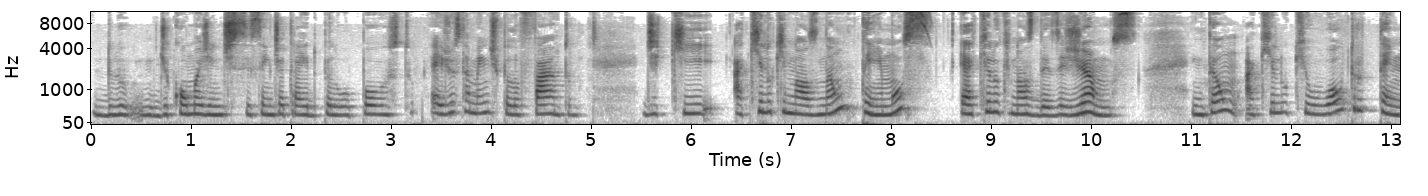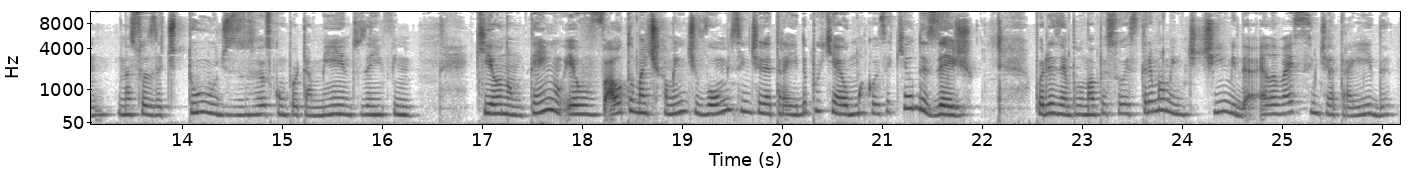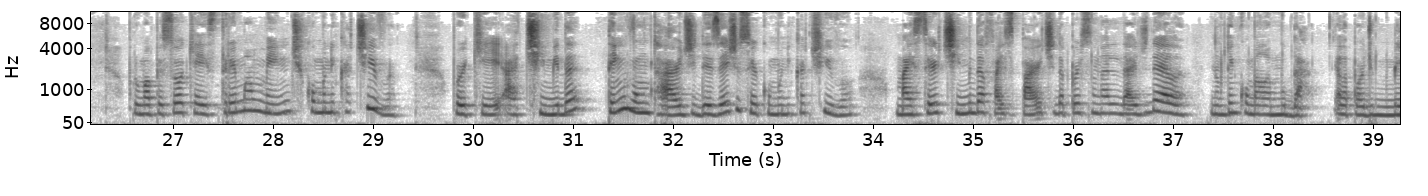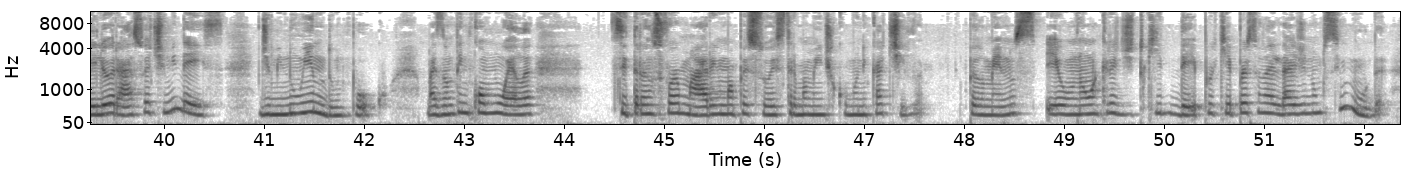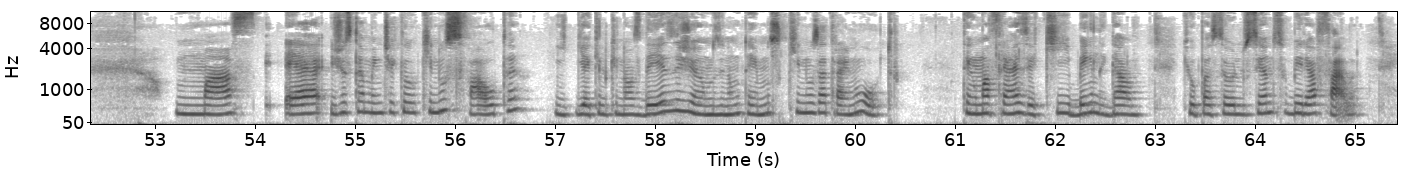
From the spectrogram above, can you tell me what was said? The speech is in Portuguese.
do, de como a gente se sente atraído pelo oposto, é justamente pelo fato de que aquilo que nós não temos é aquilo que nós desejamos. Então, aquilo que o outro tem nas suas atitudes, nos seus comportamentos, enfim, que eu não tenho, eu automaticamente vou me sentir atraída porque é uma coisa que eu desejo. Por exemplo, uma pessoa extremamente tímida, ela vai se sentir atraída por uma pessoa que é extremamente comunicativa, porque a tímida tem vontade e deseja ser comunicativa, mas ser tímida faz parte da personalidade dela, não tem como ela mudar. Ela pode melhorar sua timidez, diminuindo um pouco, mas não tem como ela se transformar em uma pessoa extremamente comunicativa. Pelo menos eu não acredito que dê, porque personalidade não se muda mas é justamente aquilo que nos falta e aquilo que nós desejamos e não temos que nos atrai no outro. Tem uma frase aqui bem legal que o pastor Luciano Subirá fala,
